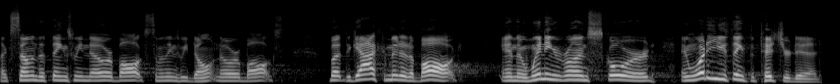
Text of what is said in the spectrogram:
Like some of the things we know are balks, some of the things we don't know are balks. But the guy committed a balk, and the winning run scored. And what do you think the pitcher did?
